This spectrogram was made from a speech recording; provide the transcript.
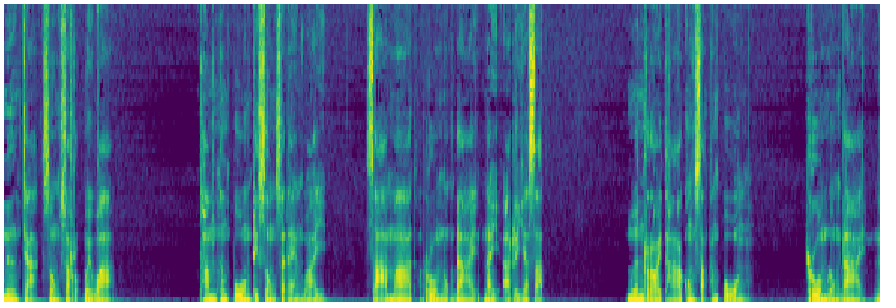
เนื่องจากทรงสรุปไว้ว่าธรรมทั้งปวงที่ทรงแสดงไว้ สามารถรวมลงได้ในอริยสัจเหมือนรอยเท้าของสัตว์ทั้งปวง รวมลงได้ใน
